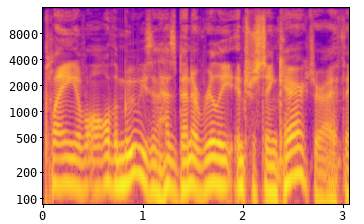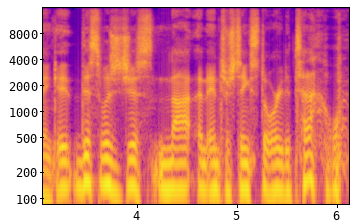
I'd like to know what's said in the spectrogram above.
playing of all the movies and has been a really interesting character. I think it, this was just not an interesting story to tell.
